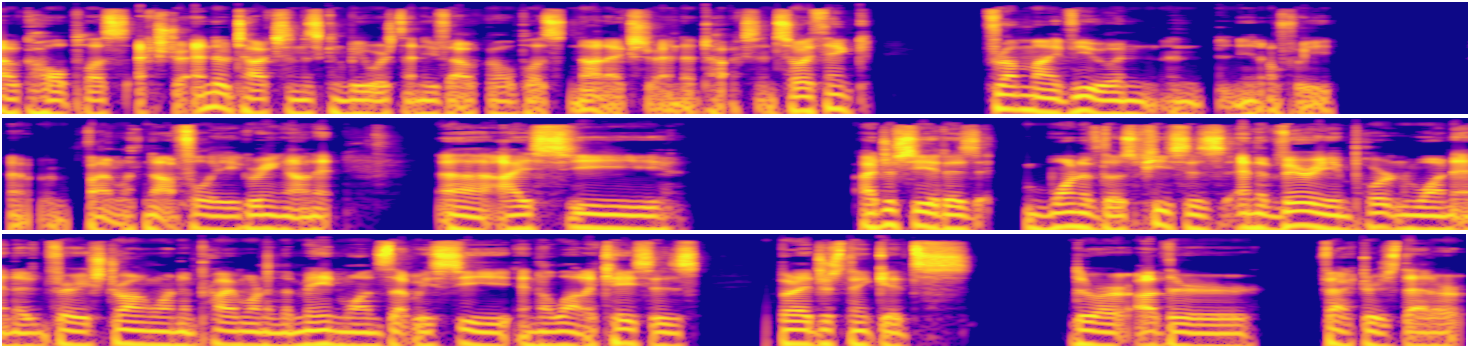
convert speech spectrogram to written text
alcohol plus extra endotoxin, it's going to be worse than if you have alcohol plus not extra endotoxin. So I think from my view, and, and you know, if we, I'm fine with not fully agreeing on it, uh, I see, I just see it as one of those pieces and a very important one and a very strong one and probably one of the main ones that we see in a lot of cases. But I just think it's, there are other factors that are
